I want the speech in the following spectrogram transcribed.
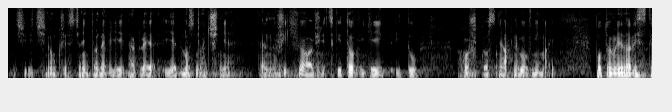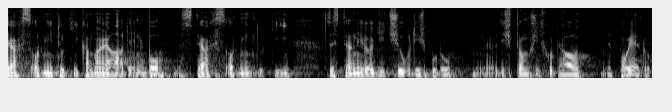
Když většinou křesťani to nevidějí takhle jednoznačně, ten hřích, jo, a vždycky to vidějí i tu hořkost nějak nebo vnímají. Potom je tady strach z odmítnutí kamarády, nebo strach z odmítnutí ze strany rodičů, když, budu, když v tom hříchu dál pojedu.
